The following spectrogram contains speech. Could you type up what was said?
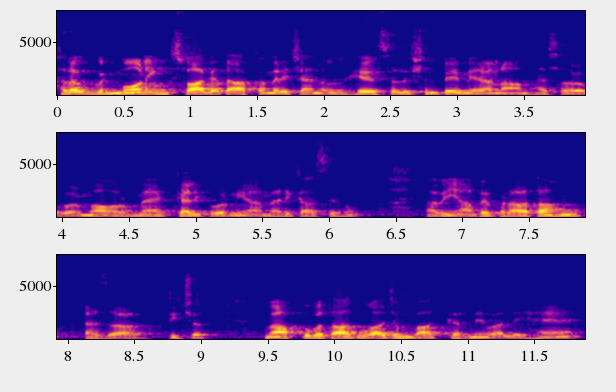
हेलो गुड मॉर्निंग स्वागत है आपका मेरे चैनल हेयर सोल्यूशन पे। मेरा नाम है सौरभ वर्मा और मैं कैलिफ़ोर्निया अमेरिका से हूँ। अभी यहाँ पे पढ़ाता हूँ एज अ टीचर तो मैं आपको बता दूँ, आज हम बात करने वाले हैं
